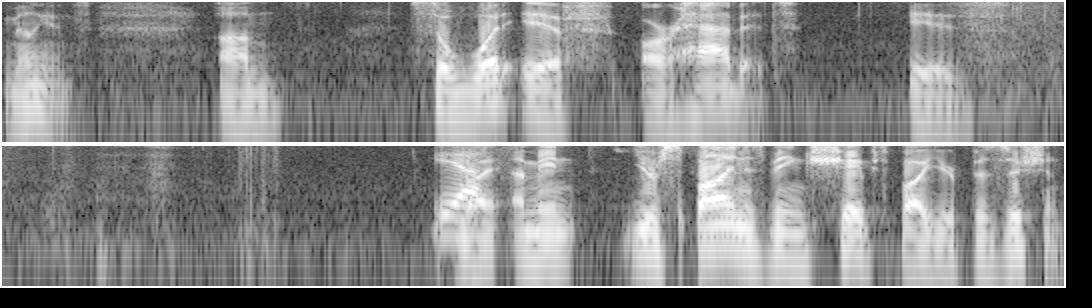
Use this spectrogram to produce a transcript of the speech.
Millions. Um, so, what if our habit is Yes. Right? I mean, your spine is being shaped by your position.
